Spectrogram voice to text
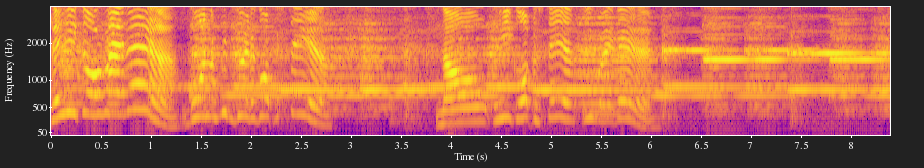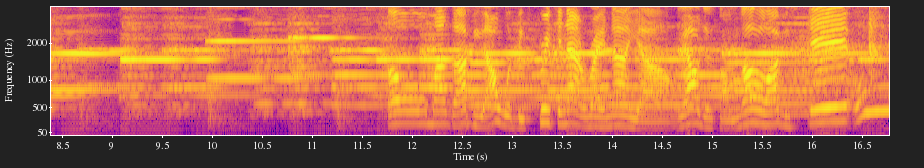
There he go right there. Going up, he's ready to go up the stair. No, he go up the stair. He right there. Oh my god, I, be, I would be freaking out right now, y'all. Y'all just don't know. I'd be scared. Ooh.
